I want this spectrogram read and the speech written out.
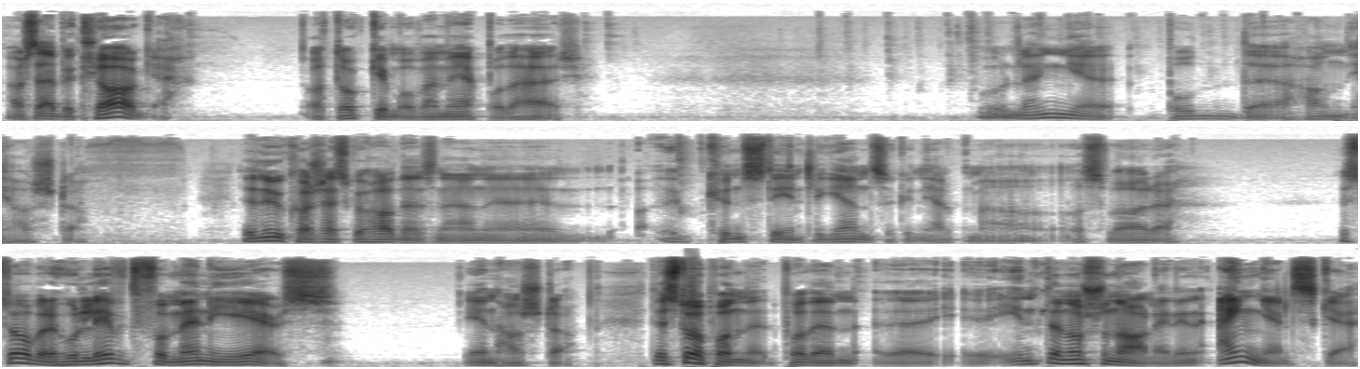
Altså, jeg beklager at dere må være med på det her. Hvor lenge bodde han i Harstad? Det er nå kanskje jeg skulle hatt en sånn uh, kunstig intelligens som kunne hjelpe meg å, å, svare. Det står bare 'Who lived for many years' in Harstad. Det står på, den, på den eh, internasjonale, den engelske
